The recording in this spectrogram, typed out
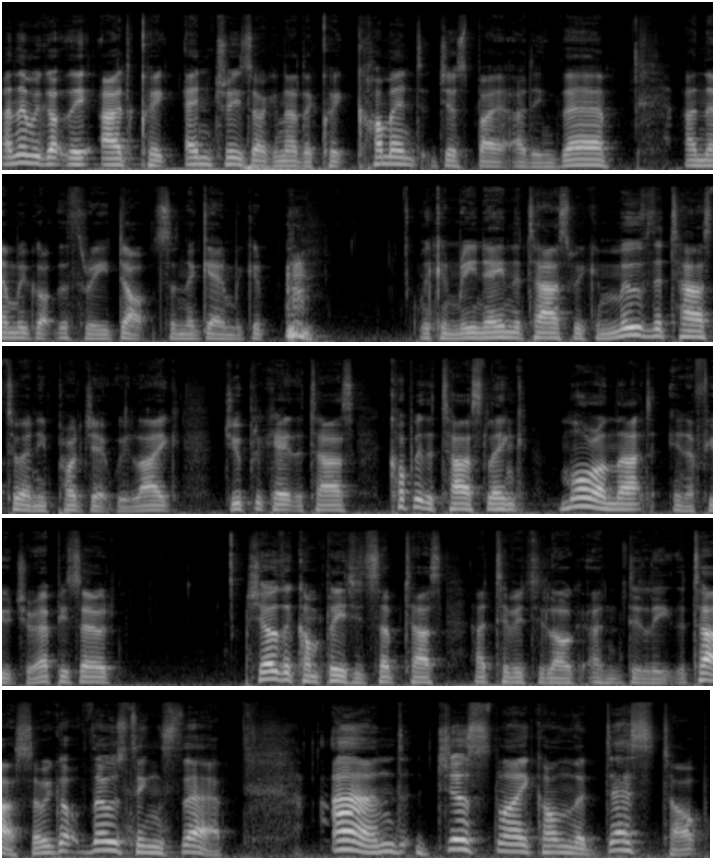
And then we've got the add quick entry, so I can add a quick comment just by adding there. And then we've got the three dots. And again, we could we can rename the task, we can move the task to any project we like, duplicate the task, copy the task link. More on that in a future episode. Show the completed subtask, activity log, and delete the task. So we've got those things there. And just like on the desktop,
